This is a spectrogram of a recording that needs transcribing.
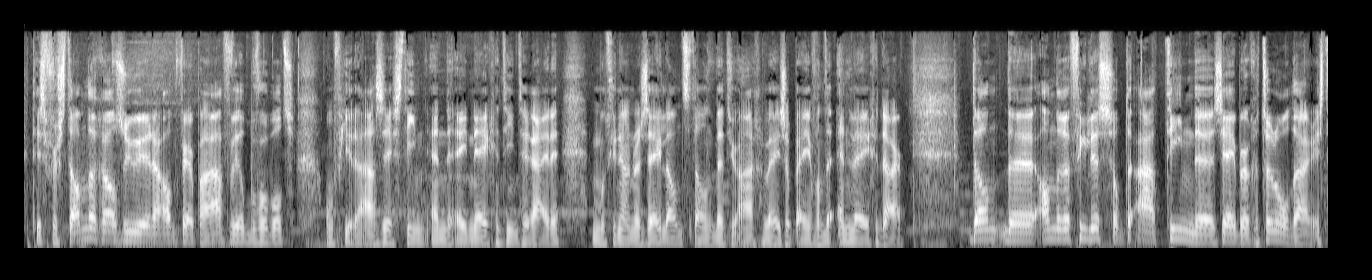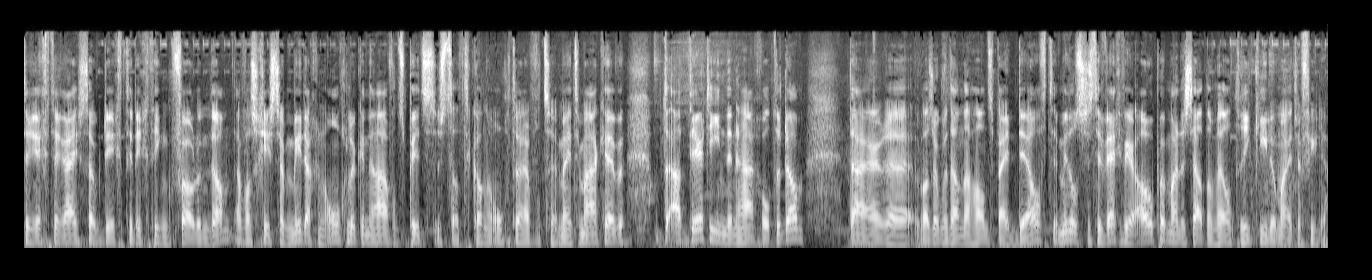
Het is verstandig als u naar Antwerpen haven wil bijvoorbeeld. Om via de A16 en de E19 te rijden. En moet u nou naar Zeeland dan bent u aangewezen op een van de N-wegen daar. Dan de andere files op de A10, de Zeeburgertunnel. Daar is de rechte rijstrook dicht richting Volendam. Daar was gistermiddag een ongeluk in de avondspits. Dus dat kan er ongetwijfeld eh, mee te maken hebben. Op de A13 Den Haag-Rotterdam. Daar uh, was ook wat aan de hand bij Delft. Inmiddels is de weg weer open, maar er staat nog wel 3 kilometer file.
